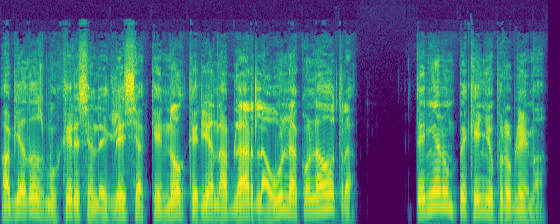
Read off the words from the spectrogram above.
Había dos mujeres en la iglesia que no querían hablar la una con la otra. Tenían un pequeño problema.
